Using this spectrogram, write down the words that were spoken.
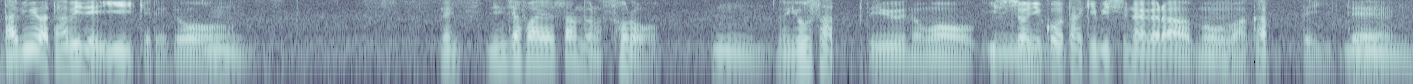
旅は旅でいいけれど、うん。で忍者ファイアースタンドのソロうん。の良さっていうのも一緒にこう焚き火しながらもう分かっていて、うん。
